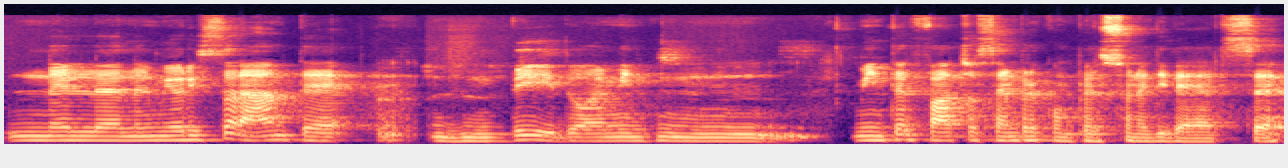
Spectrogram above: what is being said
nel, nel mio ristorante vedo e mi, mi interfaccio sempre con persone diverse.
